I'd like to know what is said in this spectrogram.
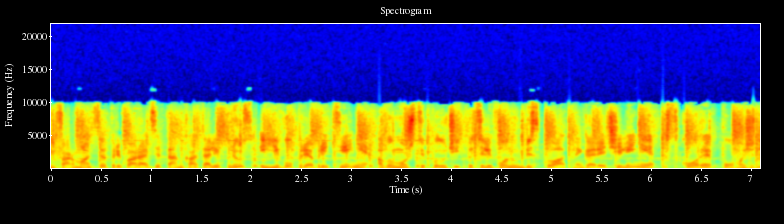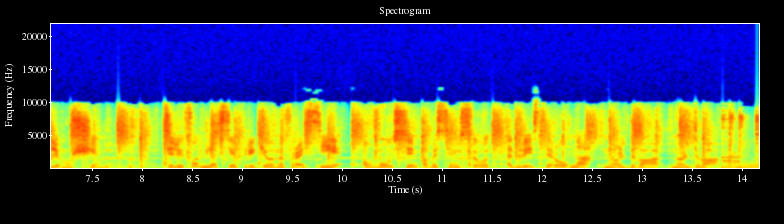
Информацию о препарате Танкат Али Плюс и его приобретении вы можете получить по телефону бесплатной горячей линии «Скорая помощь для мужчин». Телефон для всех регионов России 8 800 200 ровно 0202.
